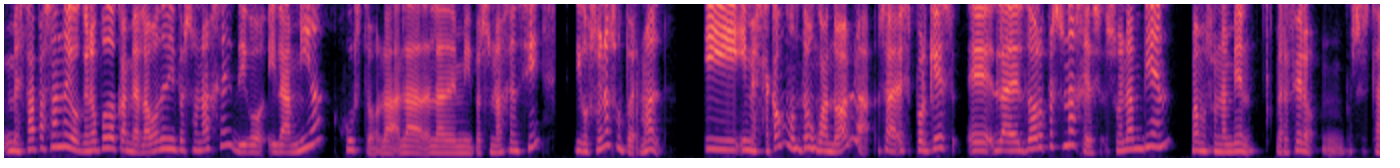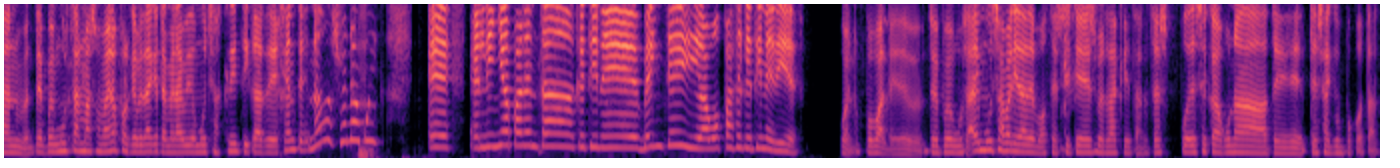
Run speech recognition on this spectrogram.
me está pasando, digo, que no puedo cambiar la voz de mi personaje, digo, y la mía, justo, la, la- la de mi personaje en sí, digo, suena súper mal. Y, y me saca un montón cuando habla. O sea, es porque es eh, la de todos los personajes suenan bien. Vamos, suenan bien. Me refiero, mm, pues están, te pueden gustar más o menos, porque es verdad que también ha habido muchas críticas de gente. No, suena muy. eh, el niño aparenta que tiene 20 y la voz parece que tiene 10. Bueno, pues vale, te puede gustar. Hay mucha variedad de voces, sí que es verdad que tal. Entonces puede ser que alguna te, te saque un poco tal.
